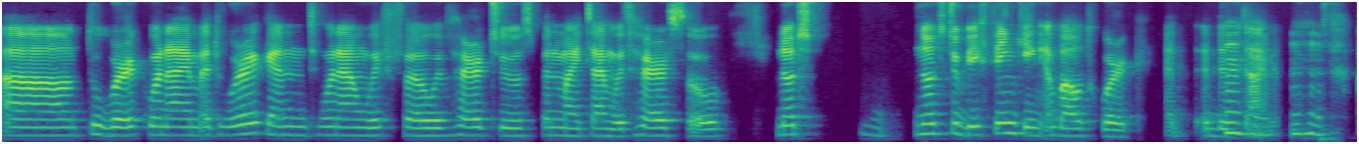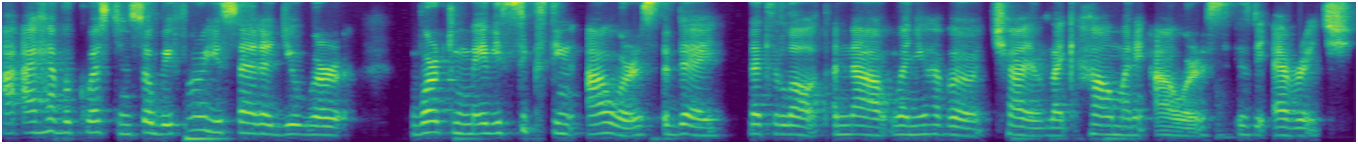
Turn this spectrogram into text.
uh, to work when i'm at work and when i'm with uh, with her to spend my time with her. So not not to be thinking about work at, at the mm-hmm, time. mm-hmm. i have a question. So before you said that you were working maybe 16 hours a day that's a lot. And now when you have a child like how many hours is the average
